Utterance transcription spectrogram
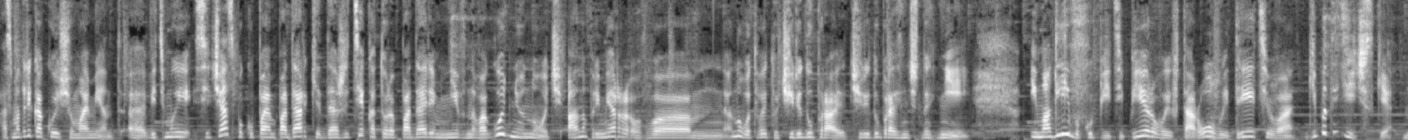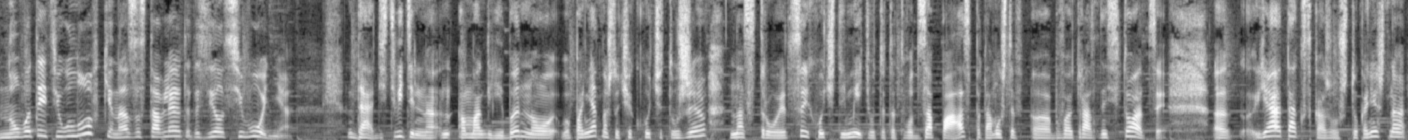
А смотри, какой еще момент. Э, ведь мы сейчас покупаем подарки, даже те, которые подарим не в новогоднюю ночь, а, например, в, ну, вот в эту череду, череду праздничных дней. И могли бы купить и первого, и второго, и третьего, гипотетически. Но вот эти уловки нас заставляют это сделать сегодня. Да, действительно, а могли бы, но понятно, что человек хочет уже настроиться и хочет иметь вот этот вот запас, потому что э, бывают разные ситуации. Э, я так скажу, что, конечно,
